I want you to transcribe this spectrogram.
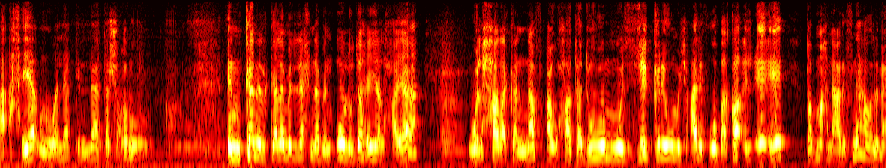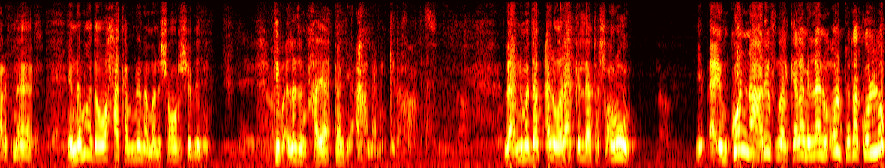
أحياء ولكن لا تشعرون؟ إن كان الكلام اللي إحنا بنقوله ده هي الحياة والحركة النافعه وهتدوم والذكر ومش عارف وبقاء الإيه إيه طب ما إحنا عرفناها ولا ما عرفناهاش؟ إنما ده هو حكى مننا ما نشعرش به. تبقى لازم حياة تانية أعلى من كده خالص. لأن ما دام قال ولكن لا تشعرون يبقى إن كنا عرفنا الكلام اللي أنا قلته ده كله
